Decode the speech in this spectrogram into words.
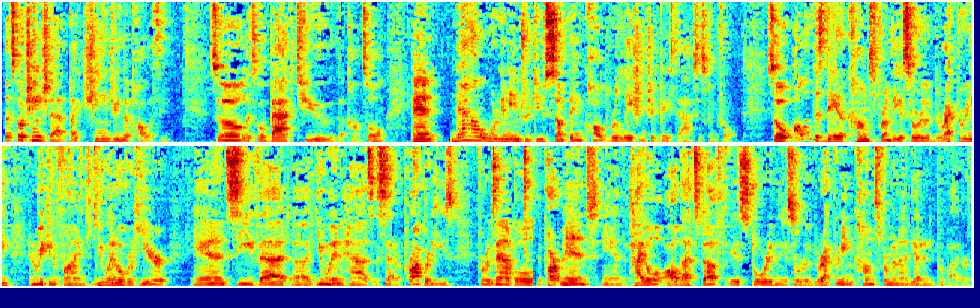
Let's go change that by changing the policy. So let's go back to the console. And now we're going to introduce something called relationship-based access control. So all of this data comes from the Aserto directory, and we can find un over here and see that uh, Ewan has a set of properties. For example, department and the title, all that stuff is stored in the Aserto directory and comes from an identity provider.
